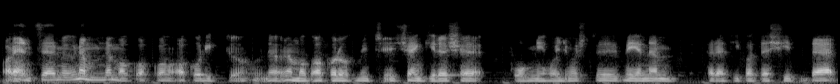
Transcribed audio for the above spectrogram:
a rendszer, mert nem, nem, akar, akar itt, nem akarok mit senkire se fogni, hogy most miért nem szeretik a tesit, de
